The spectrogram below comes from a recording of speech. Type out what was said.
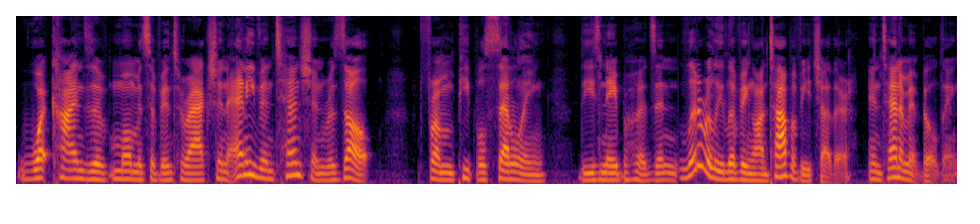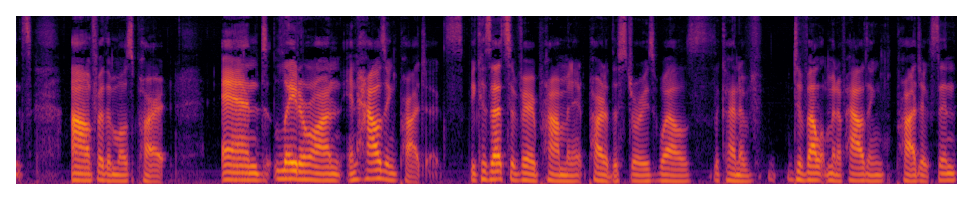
what kinds of moments of interaction and even tension result from people settling these neighborhoods and literally living on top of each other in tenement buildings uh, for the most part, and later on in housing projects, because that's a very prominent part of the story as well, is the kind of development of housing projects and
